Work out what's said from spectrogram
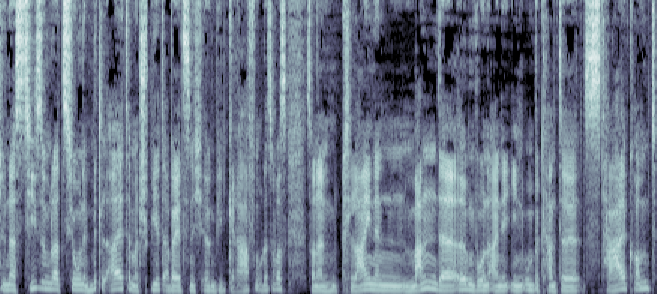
Dynastiesimulation im Mittelalter. Man spielt aber jetzt nicht irgendwie einen Grafen oder sowas, sondern einen kleinen Mann, der irgendwo in eine ihnen unbekanntes Tal kommt,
